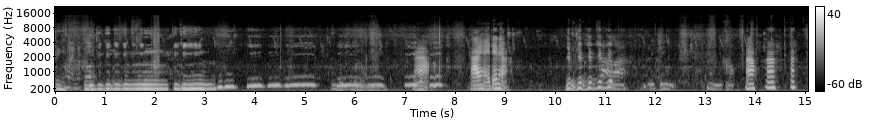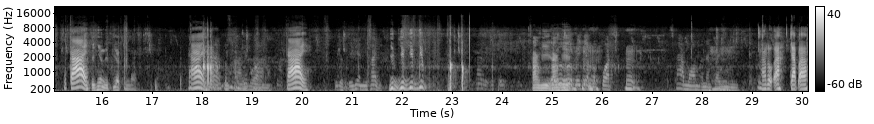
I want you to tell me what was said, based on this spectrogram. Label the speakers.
Speaker 1: จริง
Speaker 2: ยิ
Speaker 1: งจริงจริงจริงจริงจริงจริงจริงจริง
Speaker 3: อ้าทายให้ได้เนี่ย
Speaker 1: ยิ้มยิ้มยิ้มยิ้มยิ้ม
Speaker 3: อ้าวอ้าวอ้าวสกาย
Speaker 1: ไปเฮียนได้เปียกกันนะ
Speaker 3: กายกาย
Speaker 2: ยิ้
Speaker 1: มยิ้มยิ้มยิ้มทางพี่ทางพี่
Speaker 2: ไปเยี่ยมปอดถ้ามอมอันนั้นไปมี
Speaker 3: เอาลูกอะจับเอา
